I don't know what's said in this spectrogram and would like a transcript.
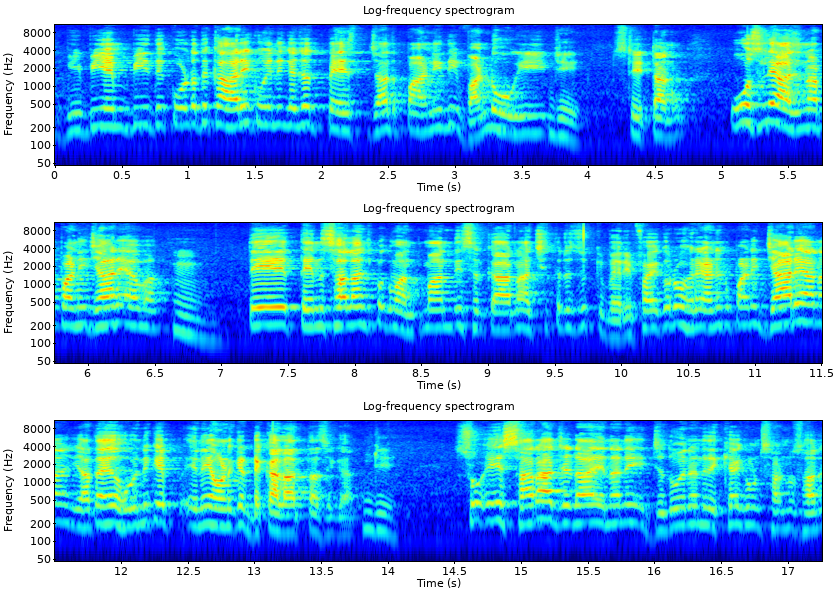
ਬੀਬੀਐਮਬੀ ਦੇ ਕੋਲ ਅਧਿਕਾਰ ਹੀ ਕੋਈ ਨਹੀਂ ਜਦ ਪੈਸ- ਜਦ ਪਾਣੀ ਦੀ ਵੰਡ ਹੋ ਗਈ ਜੀ। ਸਟੇਟਾਂ ਨੂੰ ਉਸ ਲਿਹਾਜ਼ ਨਾਲ ਪਾਣੀ ਜਾ ਰਿਹਾ ਵਾ। ਹੂੰ। ਤੇ 3 ਸਾਲਾਂ ਚ ਭਗਵੰਤ ਮਾਨ ਦੀ ਸਰਕਾਰ ਨਾਲ ਅੱਛੀ ਤਰ੍ਹਾਂ से ਵੈਰੀਫਾਈ ਕਰੋ ਹਰਿਆਣੇ ਨੂੰ ਪਾਣੀ ਜਾ ਰਿਹਾ ਨਾ ਜਾਂ ਤਾਂ ਇਹ ਹੋਵੇ ਨਹੀਂ ਕਿ ਇਹਨੇ ਆਉਣ ਕੇ ਡੱਕਾ ਲਾਤਾ ਸੀਗਾ। ਜੀ। ਸੋ ਇਹ ਸਾਰਾ ਜਿਹੜਾ ਇਹਨਾਂ ਨੇ ਜਦੋਂ ਇਹਨਾਂ ਨੇ ਦੇਖਿਆ ਕਿ ਹੁਣ ਸਾਨੂੰ ਸਾਰੇ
